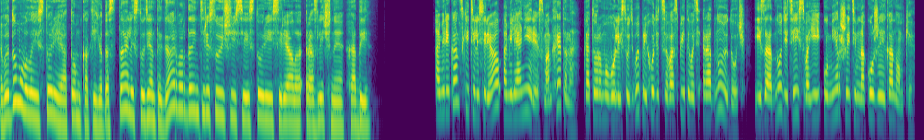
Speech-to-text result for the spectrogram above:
Выдумывала истории о том, как ее достали студенты Гарварда, интересующиеся историей сериала «Различные ходы». Американский телесериал о миллионере с Манхэттена, которому волей судьбы приходится воспитывать родную дочь и заодно детей своей умершей темнокожей экономки.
